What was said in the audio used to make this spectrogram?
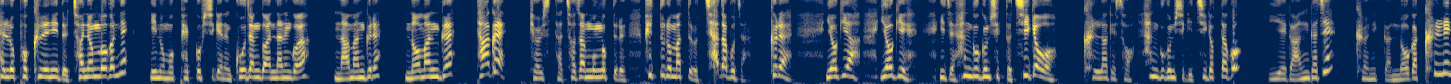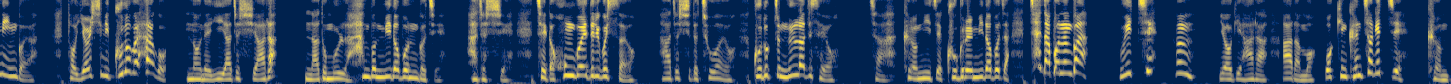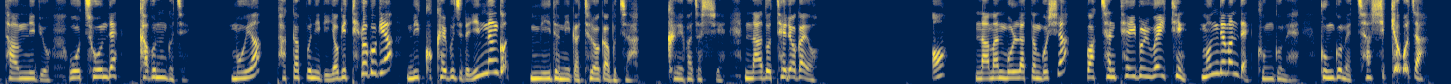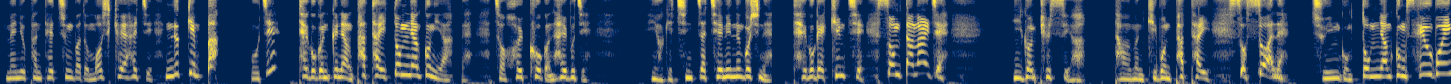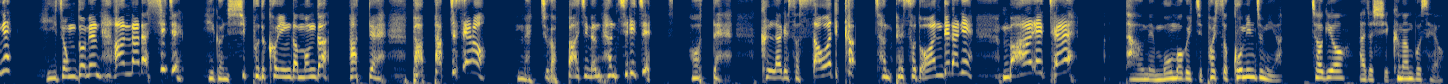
헬로포 클린이들 저녁 먹었니? 이놈의 배꼽시계는 고장도 안 나는 거야? 나만 그래? 너만 그래? 다 그래! 별스타 저장 목록들을 휘뚜루마뚜루 찾아보자. 그래, 여기야, 여기. 이제 한국 음식도 지겨워. 클락에서 한국 음식이 지겹다고? 이해가 안 가지? 그러니까 너가 클린인 거야. 더 열심히 구독을 하고. 너네 이 아저씨 알아? 나도 몰라. 한번 믿어보는 거지. 아저씨, 제가 홍보해드리고 있어요. 아저씨도 좋아요. 구독 좀 눌러주세요. 자, 그럼 이제 구글을 믿어보자. 찾아보는 거야. 위치? 응, 여기 알아. 알아 뭐. 워킹 근처겠지. 그럼 다음 리뷰. 오, 좋은데? 가보는 거지. 뭐야? 바깥 분위기 여기 태국이야? 미국 할부지들 있는 곳? 믿음이가 들어가 보자. 그래, 아저씨. 나도 데려가요. 어? 나만 몰랐던 곳이야? 꽉 찬 테이블 웨이팅. 뭔데 뭔데? 궁금해. 궁금해. 차 시켜보자. 메뉴판 대충 봐도 뭐 시켜야 할지 느낌 빡! 뭐지? 태국은 그냥 파타이 똠양꿍이야. 저 헐크호건 할부지. 여기 진짜 재밌는 곳이네. 태국의 김치, 쏨땀 알지? 이건 필수야. 다음은 기본 팟타이, 쏘쏘하네. 주인공 똠양꿍 새우보잉에? 이 정도면 안나라시지. 이건 시푸드 코인가 뭔가? 아떼, 밥 밥 주세요. 맥주가 빠지면 한칠이지. 어때? 클락에서 사와디캅 천패서도 안 되다니 말해 돼. 다음에 뭐 먹을지 벌써 고민 중이야. 저기요, 아저씨 그만 보세요.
